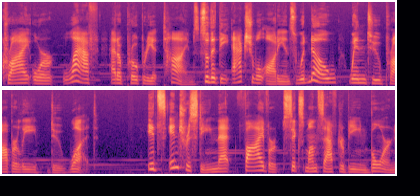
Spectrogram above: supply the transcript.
cry, or laugh at appropriate times so that the actual audience would know when to properly do what. It's interesting that five or six months after being born,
